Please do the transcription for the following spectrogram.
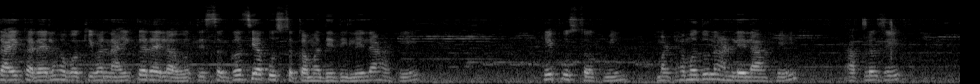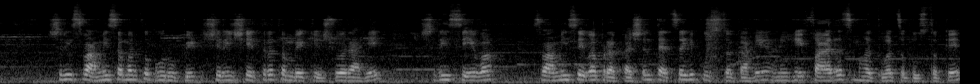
काय करायला हवं किंवा नाही करायला हवं ते सगळंच या पुस्तकामध्ये दिलेलं आहे. हे पुस्तक मी मठामधून आणलेलं आहे. आपलं जे श्री स्वामी समर्थ गुरुपीठ श्री क्षेत्र त्र्यंबकेश्वर आहे. श्री सेवा स्वामी सेवा प्रकाशन त्याचंही पुस्तक आहे आणि हे फारच महत्त्वाचं पुस्तक आहे.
